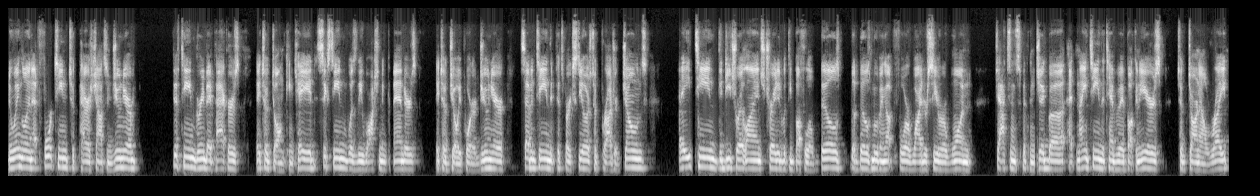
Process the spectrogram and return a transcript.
New England at 14 took Paris Johnson Jr. 15, Green Bay Packers. They took Dalton Kincaid. 16 was the Washington Commanders. They took Joey Porter Jr. 17, the Pittsburgh Steelers took Broderick Jones. At 18, the Detroit Lions traded with the Buffalo Bills. The Bills moving up for wide receiver one, Jackson Smith-Njigba. At 19, the Tampa Bay Buccaneers took Darnell Wright.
